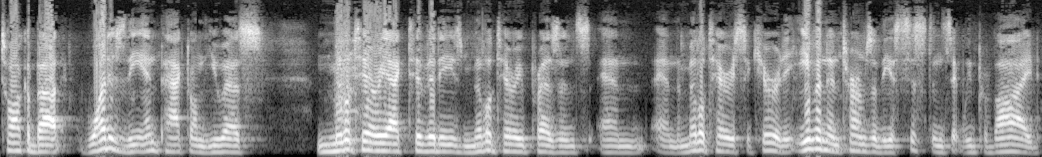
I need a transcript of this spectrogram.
talk about what is the impact on the U.S. military activities, military presence, and, and the military security, even in terms of the assistance that we provide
